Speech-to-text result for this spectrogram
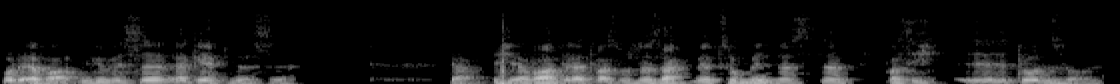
und erwarten gewisse Ergebnisse. Ja, ich erwarte etwas und sie sagt mir zumindest, äh, was ich äh, tun soll.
